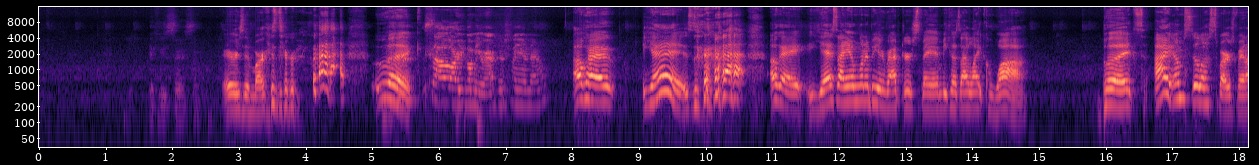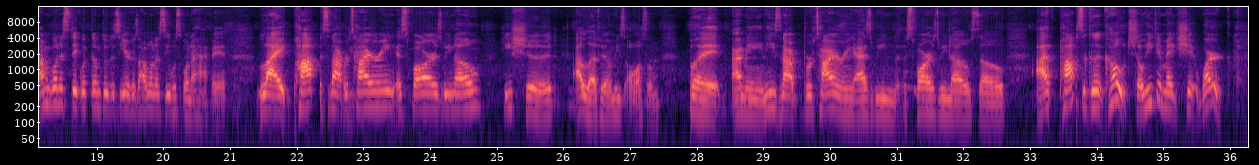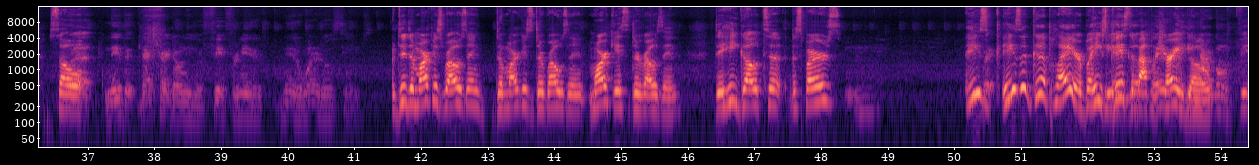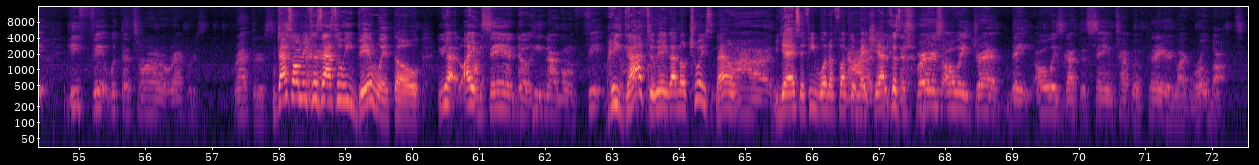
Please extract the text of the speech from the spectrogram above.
If you say so. Or is it Marcus DeRozan? Look. So, are you gonna be a Raptors fan now? Okay. Yes. okay. Yes, I am going to be a Raptors fan because I like Kawhi. But I am still a Spurs fan. I'm going to stick with them through this year because I want to see what's going to happen. Like, Pop is not retiring as far as we know. He should. I love him. He's awesome. But, I mean, he's not retiring as we as far as we know. So, I Pop's a good coach. So, he can make shit work. So, But neither that trade don't even fit for neither neither one of those teams. Did Demarcus Rosen, Demarcus DeRozan, Marcus DeRozan, did he go to the Spurs? He's But- he's a good player, but he's He pissed about player, the trade he though. not gonna fit. He fit with the Toronto Raptors. Raptors. That's only because that's who he been with though. You have I'm saying though, he not gonna fit. he got to. He ain't got no choice now. Nah, Yes, if he wanna fucking nah, make shit happen because the Spurs always draft. They always got the same type of player, like robots.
